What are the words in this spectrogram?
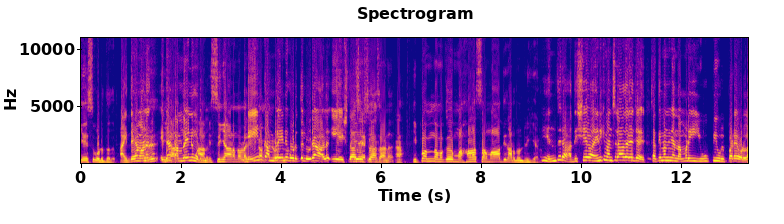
കേസ് കൊടുത്തത്. ആ ഇദ്ദേഹമാണ് ഇദ്ദേഹം കംപ്ലൈന്റ് കൊടുത്തത്. മിസ്സിംഗ് ആണെന്നുള്ള മെയിൻ കംപ്ലൈന്റ് കൊടുത്തൽ ഒരാൾ ഈ. യേശുദാസ് യേശുദാസ് ആണ് ഇപ്പം നമുക്ക് മഹാസമാധി നടന്നുകൊണ്ടിരിക്കുകയാണ്. എന്തൊരു അതിശയമാണ് എനിക്ക് മനസ്സിലാകാതെ സത്യം പറഞ്ഞാൽ നമ്മുടെ ഈ യു പി ഉൾപ്പെടെയുള്ള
